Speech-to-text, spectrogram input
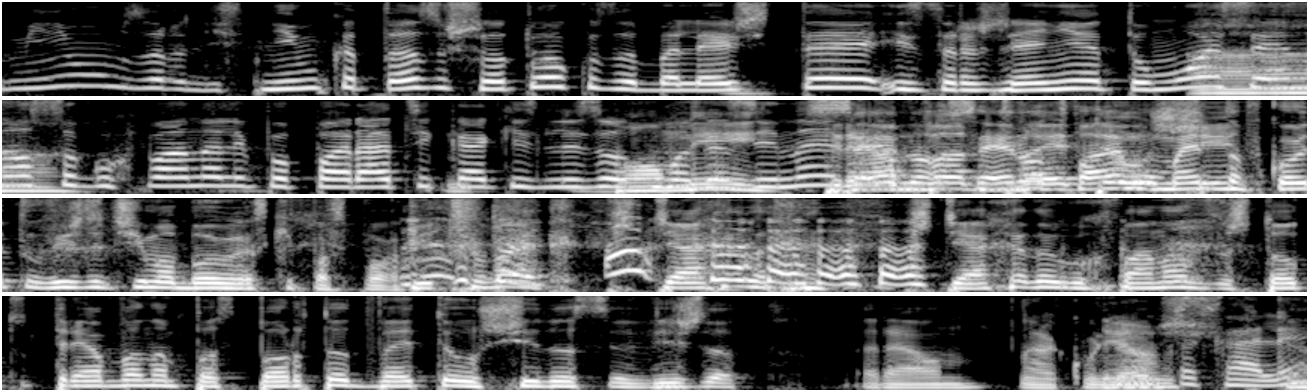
минимум заради снимката, защото ако забележите изражението му е все едно са го хванали папараци как излиза от магазина Все едно, все едно това е момента, в който вижда, че има български паспорт. Пичове, щяха да, щяха да го хванат, защото трябва на паспорта двете уши да се виждат. Реално. Ако нямаш. Така ли?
